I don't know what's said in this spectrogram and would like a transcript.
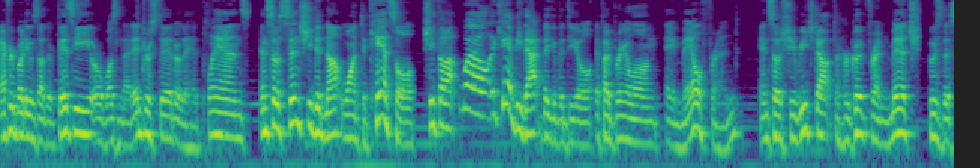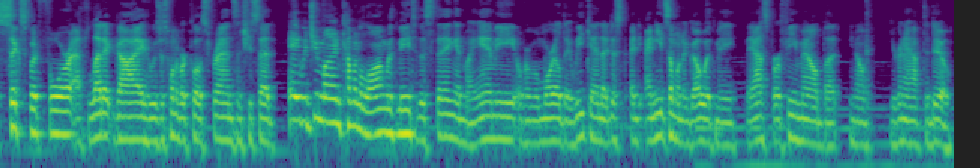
everybody was either busy or wasn't that interested or they had plans. And so, since she did not want to cancel, she thought, well, it can't be that big of a deal if I bring along a male friend. And so she reached out to her good friend Mitch, who's this six foot four athletic guy who was just one of her close friends. And she said, Hey, would you mind coming along with me to this thing in Miami over Memorial Day weekend? I just, I, I need someone to go with me. They asked for a female, but you know, you're going to have to do.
